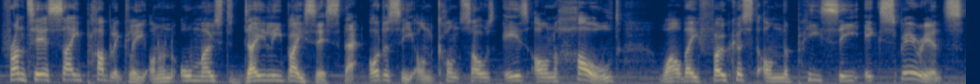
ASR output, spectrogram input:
Frontier say publicly on an almost daily basis that Odyssey on consoles is on hold while they focused on the PC experience.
